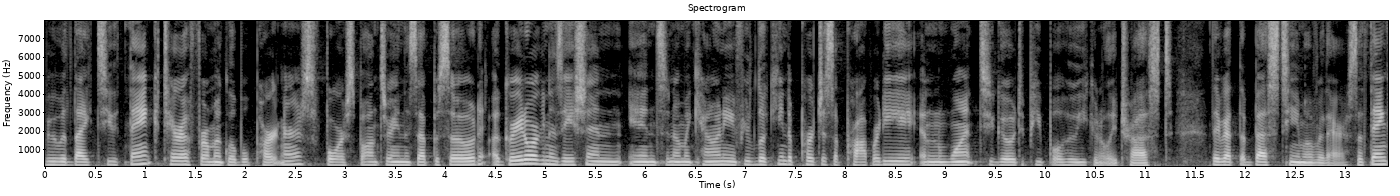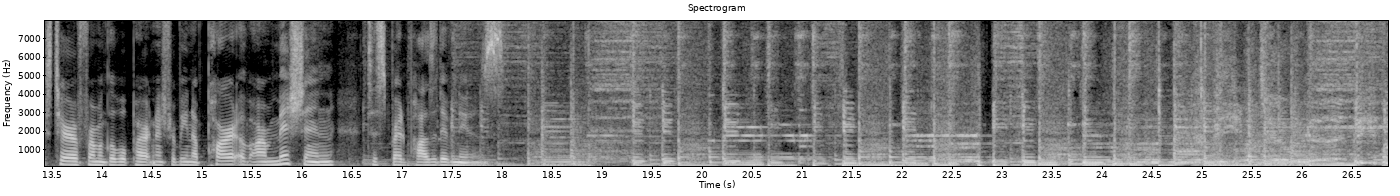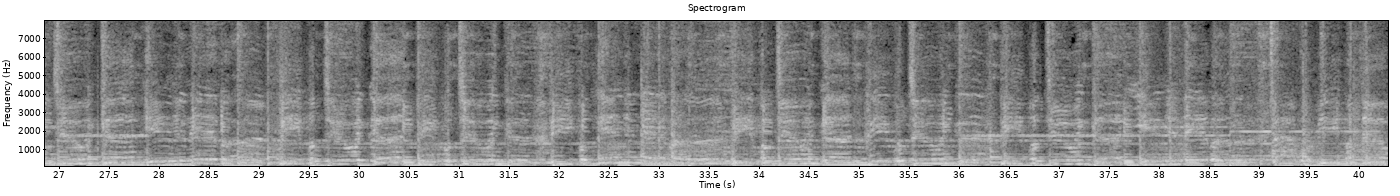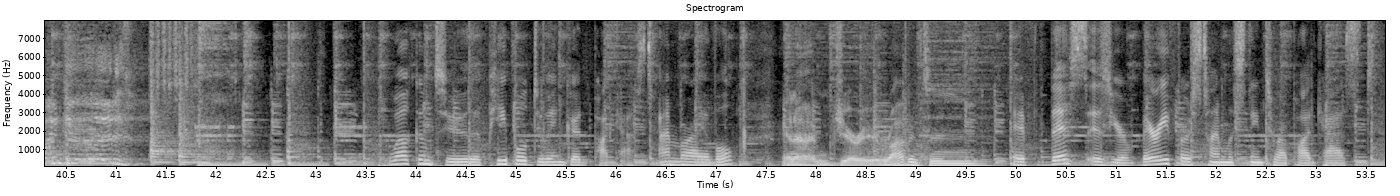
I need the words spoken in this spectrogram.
We would like to thank Terra Firma Global Partners for sponsoring this episode. A great organization in Sonoma County. If you're looking to purchase a property and want to go to people who you can really trust, they've got the best team over there. So thanks, Terra Firma Global Partners, for being a part of our mission to spread positive news. Welcome to the People Doing Good podcast. I'm Mariah Volk. And I'm Jerry Robinson. If this is your very first time listening to our podcast,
